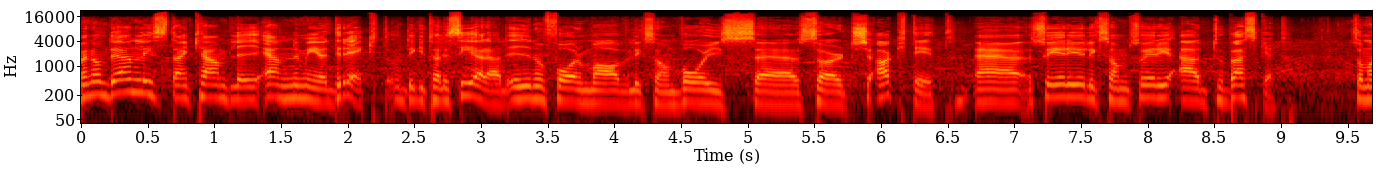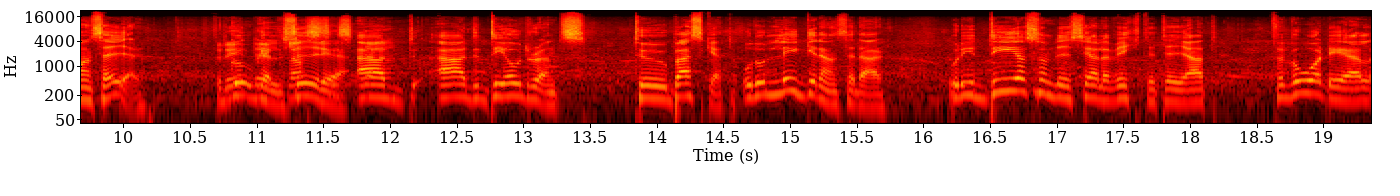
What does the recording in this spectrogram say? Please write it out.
Men om den listan kan bli ännu mer direkt och digitaliserad i någon form av liksom voice eh, search-aktigt eh, så är det ju liksom, så är det ju add to basket, som man säger. Det- Google det säger det, add, add deodorants to basket och då ligger den sig där. Och det är det som blir så jävla viktigt i att för vår del,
